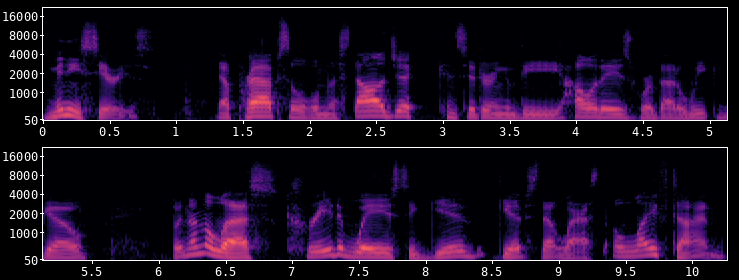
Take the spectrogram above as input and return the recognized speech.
mini series. Now, perhaps a little nostalgic considering the holidays were about a week ago, but nonetheless, creative ways to give gifts that last a lifetime.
